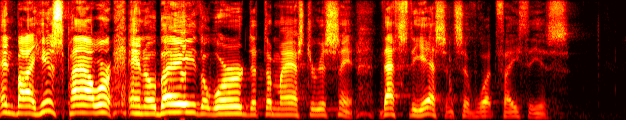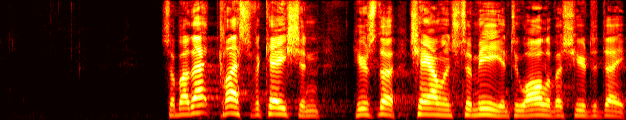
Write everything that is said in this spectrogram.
and by His power and obey the Word that the Master has sent. That's the essence of what faith is. So, by that classification, Here's the challenge to me and to all of us here today.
